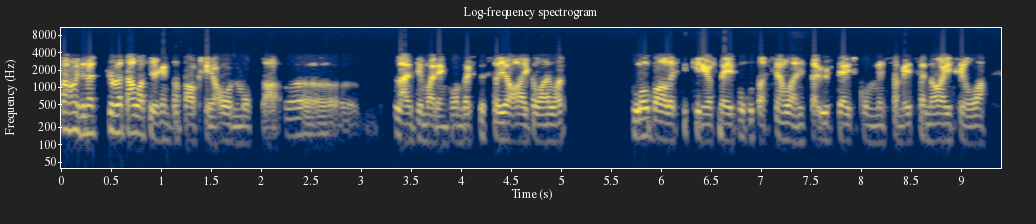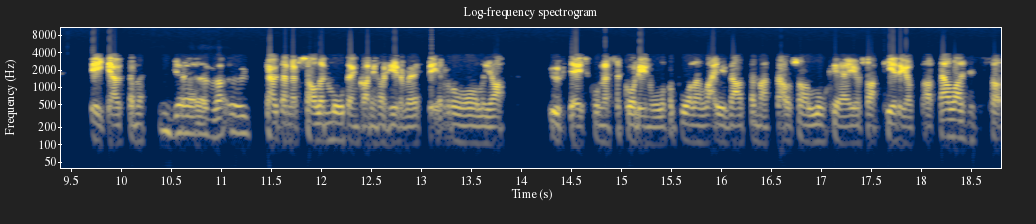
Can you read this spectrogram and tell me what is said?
sanoisin, että kyllä tällaisiakin tapauksia on, mutta äh, länsimaiden kontekstissa ja aika lailla globaalistikin, jos me ei puhuta sellaisista yhteiskunnissa, missä naisilla ei käytännössä ole muutenkaan ihan hirveästi roolia yhteiskunnassa kodin ulkopuolella, ei välttämättä osaa lukea, ei osaa kirjoittaa. Tällaisissa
